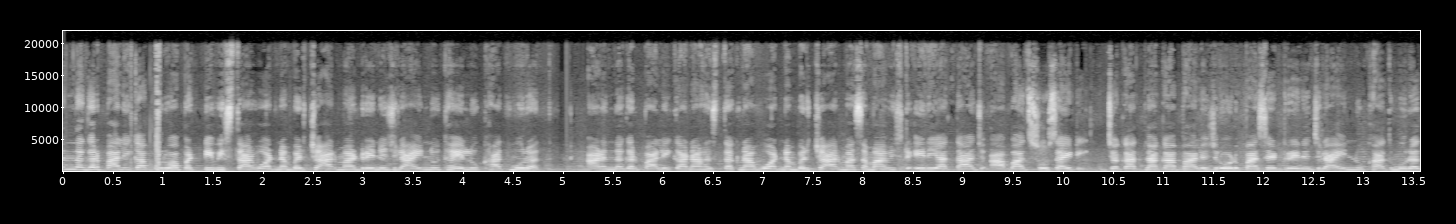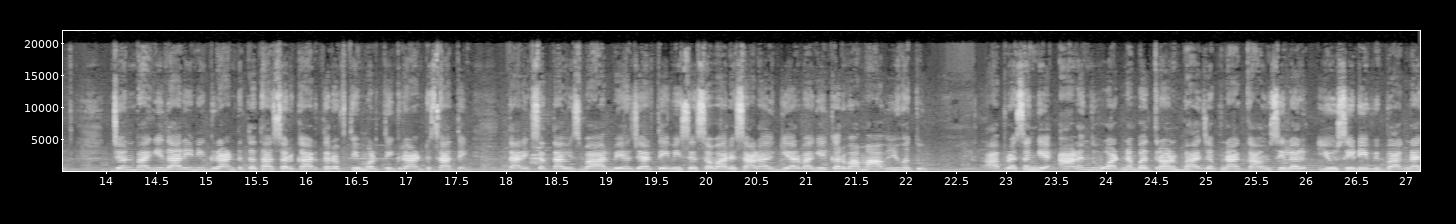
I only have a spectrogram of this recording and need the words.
આણંદ નગરપાલિકા પૂર્વ પટ્ટી વિસ્તાર વોર્ડ નંબર ચારમાં ડ્રેનેજ લાઇનનું થયેલું ખાતમુહૂર્ત. આણંદ નગરપાલિકાના હસ્તકના વોર્ડ નંબર ચારમાં સમાવિષ્ટ એરિયા તાજ આબાદ સોસાયટી, જકાતનાકા ભાલેજ રોડ પાસે ડ્રેનેજ લાઇનનું ખાતમુહૂર્ત. જનભાગીદારીની ગ્રાન્ટ તથા સરકાર તરફથી મળતી ગ્રાન્ટ સાથે તારીખ સત્તાવીસ બાર બે હજાર ત્રેવીસે સવારે સાડા અગિયાર વાગે કરવામાં આવ્યું હતું. આ પ્રસંગે આણંદ વોર્ડ નંબર ત્રણ ભાજપના કાઉન્સિલર યુસીડી વિભાગના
